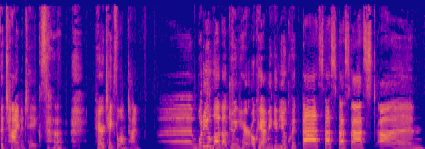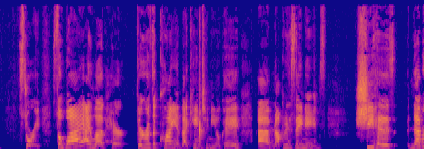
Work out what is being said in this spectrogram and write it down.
the time it takes. hair takes a long time. Um, what do you love about doing hair? Okay, I'm gonna give you a quick fast, fast, fast, fast, um, story. So why I love hair. There was a client that came to me, okay? I'm not gonna say names. She has never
